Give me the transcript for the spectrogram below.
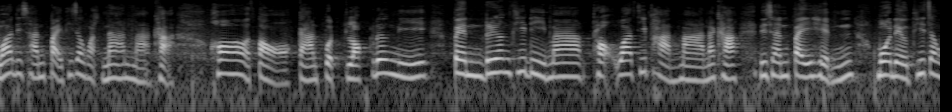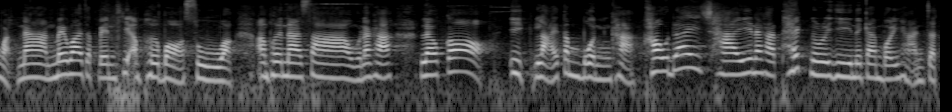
ว่าดิฉันไปที่จังหวัดน่านมาค่ะ ข้อต่อการปลดล็อกเรื่องนี้เป็นเรื่องที่ดีมาก เพราะว่าที่ผ่านมานะคะ ดิฉันไปเห็นโมเดลที่จังหวัดน่านไม่ว่าจะเป็นที่อำเภอบ่อสวกอำเภอนาซาวนะคะ แล้วก็อีกหลายตำบลค่ะ เขาได้ใช้นะคะเทคโนโลยีในการบริหารจัด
